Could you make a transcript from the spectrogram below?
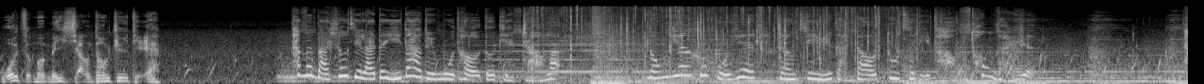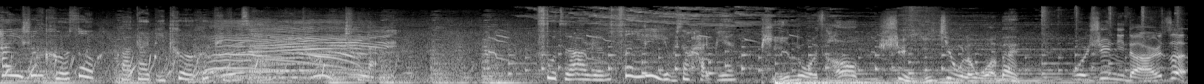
我怎么没想到这点？他们把收集来的一大堆木头都点着了。浓烟和火焰让金鱼感到肚子里疼痛难忍，他一声咳嗽，把盖比特和匹诺曹拖了出来。父子二人奋力游向海边。匹诺曹，是你救了我们，我是你的儿子，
